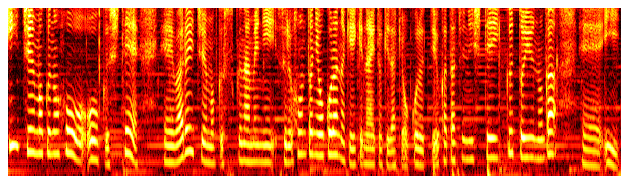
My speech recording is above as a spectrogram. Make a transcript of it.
いい注目の方を多くして、え悪い注目少なめにする、本当に怒らなきゃいけない時だけ怒るっていう形にしていくというのが、えいい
